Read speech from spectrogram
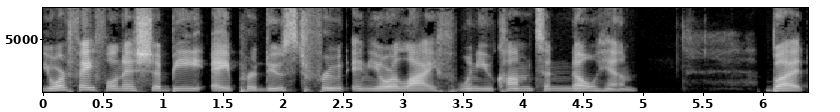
Your faithfulness should be a produced fruit in your life when you come to know Him. But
